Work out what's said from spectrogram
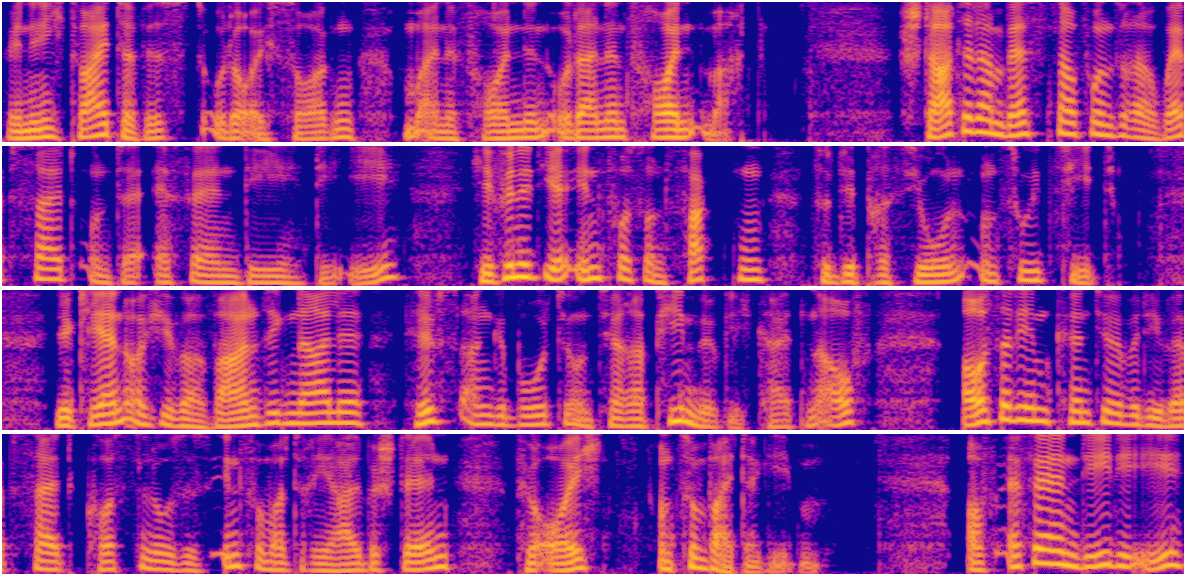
wenn ihr nicht weiter wisst oder euch Sorgen um eine Freundin oder einen Freund macht. Startet am besten auf unserer Website unter fnd.de. Hier findet ihr Infos und Fakten zu Depression und Suizid. Wir klären euch über Warnsignale, Hilfsangebote und Therapiemöglichkeiten auf. Außerdem könnt ihr über die Website kostenloses Infomaterial bestellen für euch und zum Weitergeben. Auf frnd.de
